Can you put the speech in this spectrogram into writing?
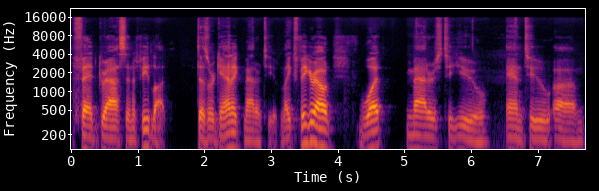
fed grass in a feedlot? Does organic matter to you? Like figure out what matters to you and to um,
